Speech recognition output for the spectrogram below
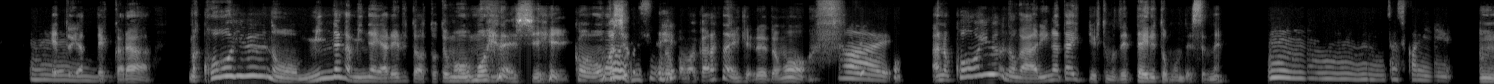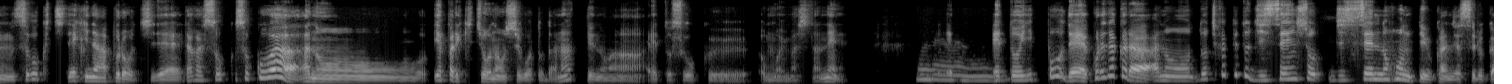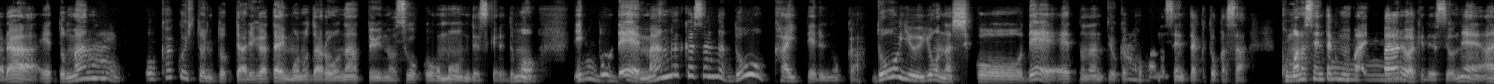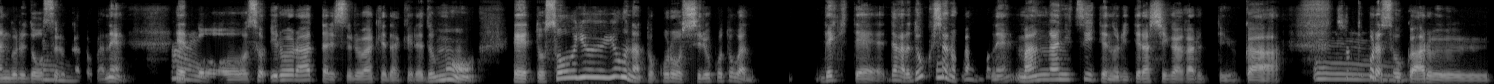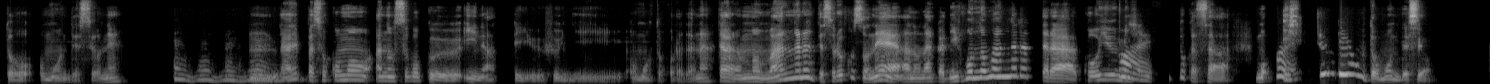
えっと、やっていくから、まあ、こういうのをみんながみんなやれるとはとても思えないし、こう、面白いかどうかわからないけれども、はい。あの、こういうのがありがたいっていう人も絶対いると思うんですよね。うん、うん、うん、確かに。うん、すごく知的なアプローチで、だからそ、そこは、あのー、やっぱり貴重なお仕事だなっていうのは、えっと、すごく思いましたね。えっと、一方で、これだから、あの、どっちかっていうと実践書、実践の本っていう感じがするから、えっと、漫画を書く人にとってありがたいものだろうなというのはすごく思うんですけれども、一方で、漫画家さんがどう書いてるのか、どういうような思考で、えっと、なんていうか、コマの選択とかさ、コマの選択もまあいっぱいあるわけですよね。アングルどうするかとかね。えっと、そう、いろいろあったりするわけだけれども、えっと、そういうようなところを知ることができて、だから読者の方もね、漫画についてのリテラシーが上がるっていうか、そういうところはすごくあると思うんですよね。うんうんうんううんん。だからやっぱそこも、あの、すごくいいなっていうふうに思うところだな。だからもう漫画なんてそれこそね、あの、なんか日本の漫画だったら、こういうとかさ、もうはい一瞬で読むと思うんですよ。あ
